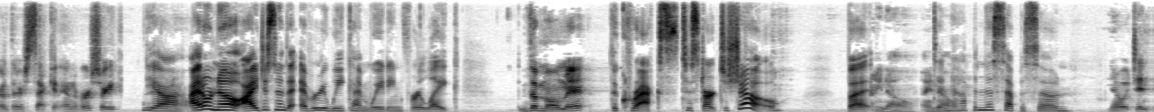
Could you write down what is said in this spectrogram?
or their second anniversary. yeah. I don't know. I just know that every week I'm waiting for like The moment. the cracks to start to show. But I know. I know. didn't happen this episode. No, it didn't.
